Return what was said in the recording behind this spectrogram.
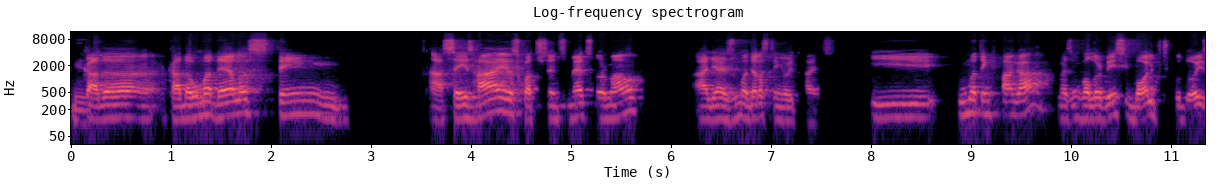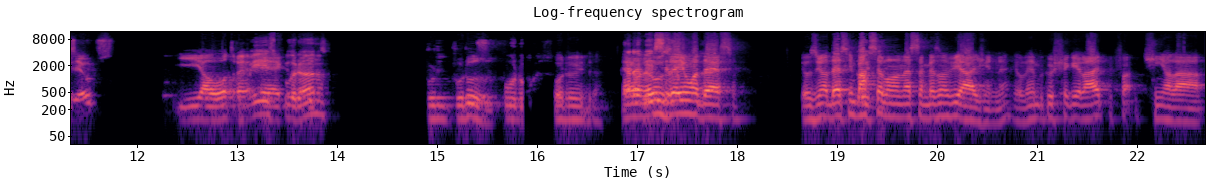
né? Cada, cada uma delas tem a seis raias, 400 metros normal. Aliás, uma delas tem oito raias. E uma tem que pagar, mas é um valor bem simbólico, tipo dois euros. E a outra por é... Por ano? Por, por uso. Por uso. Por uso. Eu, eu usei uma dessa. Eu usei uma dessa em Barcelona, nessa mesma viagem, né? Eu lembro que eu cheguei lá e tinha lá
